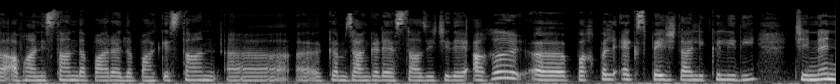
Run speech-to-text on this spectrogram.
افغانستان د پاره د پاکستان کم ځانګړی استاد چې دی هغه په خپل ایکس پیج دا لیکلی دی چې نن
